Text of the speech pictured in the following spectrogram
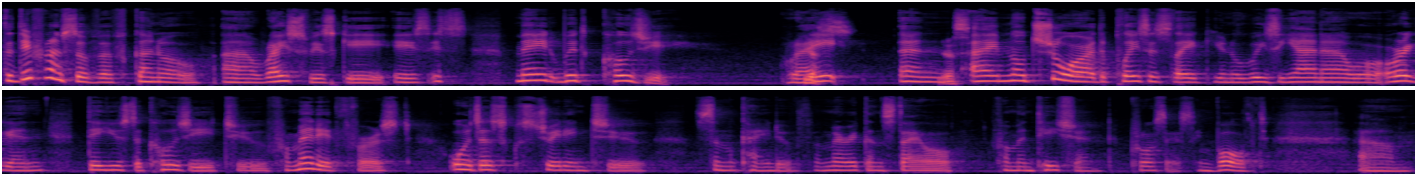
the difference of Fukano uh, rice whiskey is it's made with koji, right? Yes. And yes. I'm not sure the places like you know Louisiana or Oregon they use the koji to ferment it first, or just straight into some kind of American style fermentation process involved. Um,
